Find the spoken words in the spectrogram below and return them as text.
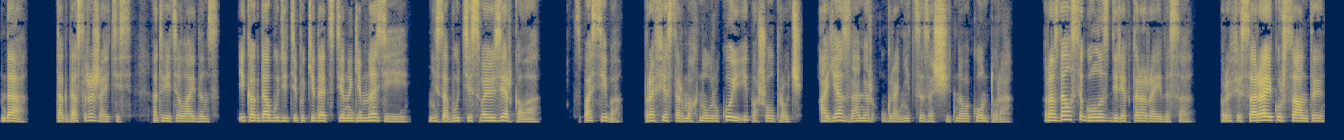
Да. Тогда сражайтесь, ответил Айденс. И когда будете покидать стены гимназии, не забудьте свое зеркало. Спасибо. Профессор махнул рукой и пошел прочь, а я замер у границы защитного контура. Раздался голос директора Рейдеса. Профессора и курсанты,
